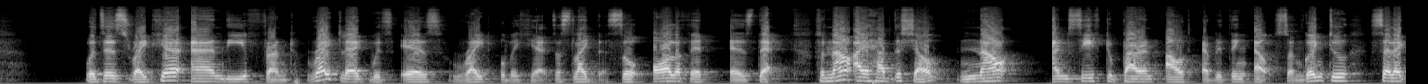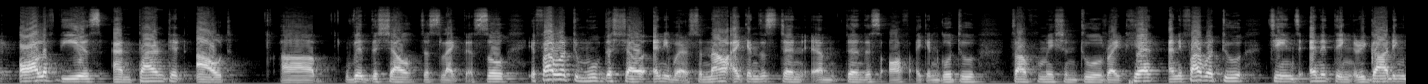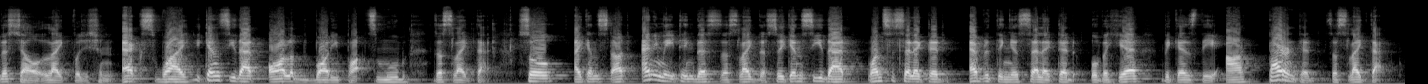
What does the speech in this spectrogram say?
which is right here and the front right leg which is right over here just like this so all of it is there so now I have the shell now I'm safe to parent out everything else. So I'm going to select all of these and parent it out uh, with the shell just like this. So if I were to move the shell anywhere, so now I can just turn, um, turn this off. I can go to transformation tool right here. And if I were to change anything regarding the shell like position X, Y, you can see that all of the body parts move just like that. So I can start animating this just like this. So you can see that once it's selected, everything is selected over here because they are parented just like that.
